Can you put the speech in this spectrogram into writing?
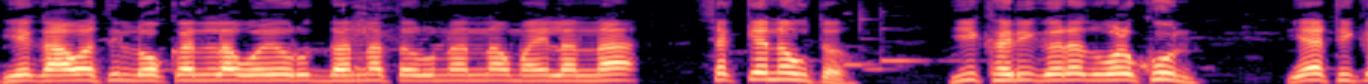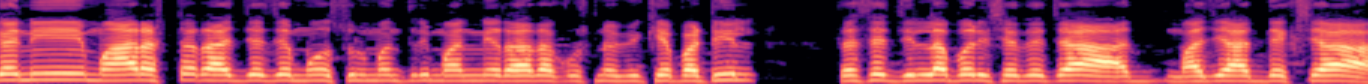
हे गावातील लोकांना वयोवृद्धांना तरुणांना महिलांना शक्य नव्हतं. ही खरी गरज ओळखून या ठिकाणी महाराष्ट्र राज्याचे महसूल मंत्री माननीय राधाकृष्ण विखे पाटील तसेच जिल्हा परिषदेच्या आद- माजी अध्यक्षा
